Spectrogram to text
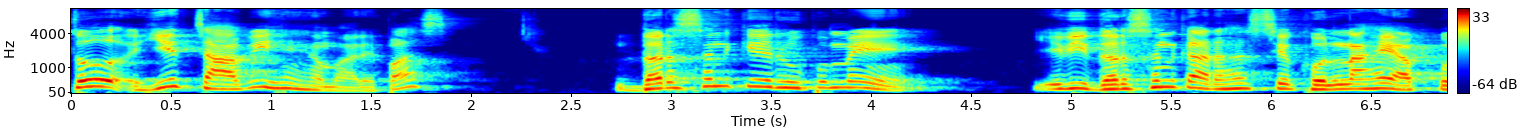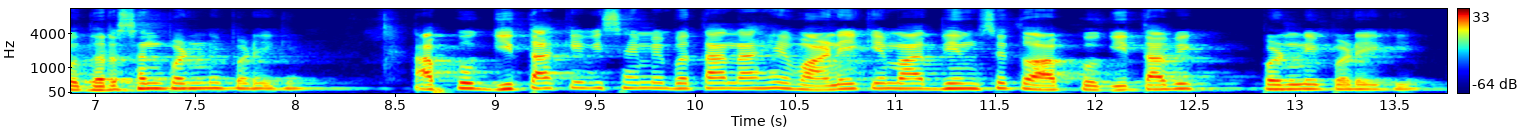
तो ये चाबी है हमारे पास। दर्शन के रूप में यदि दर्शन का रहस्य खोलना है, आपको दर्शन पढ़ने पड़ेंगे। आपको गीता के विषय में बताना है, वाणी के माध्यम से तो आपको गीता भी पढ़नी पड़ेगी।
